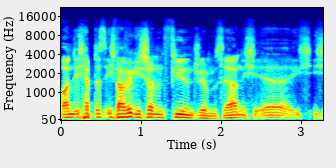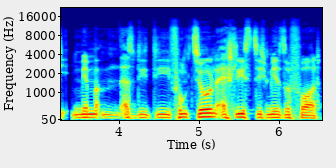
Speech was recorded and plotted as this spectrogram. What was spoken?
Und ich habe das, ich war wirklich schon in vielen Gyms, ja. Und ich, äh, ich, ich, mir, also die, die Funktion erschließt sich mir sofort.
